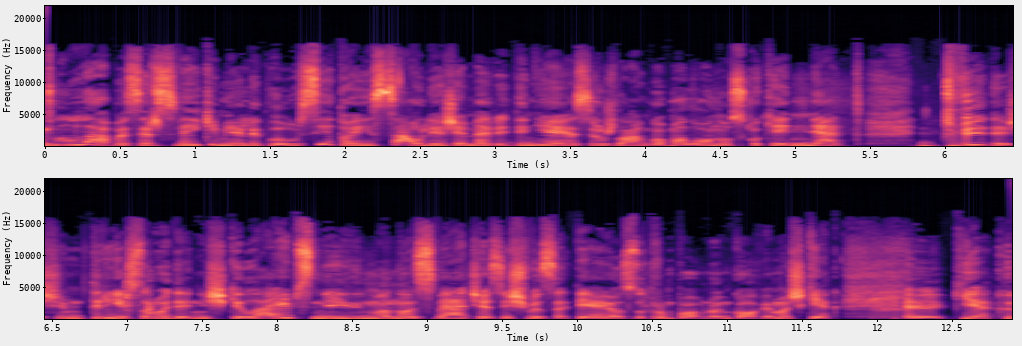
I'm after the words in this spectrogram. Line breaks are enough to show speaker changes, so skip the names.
Ну Labas ir sveiki, mėly klausytojai. Saulė žemė ridinėjasi už lango malonus kokie net 23 rudeniški laipsniai. Mano svečias iš vis atėjo su trumpom rankovėm. Aš kiek, e, kiek,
